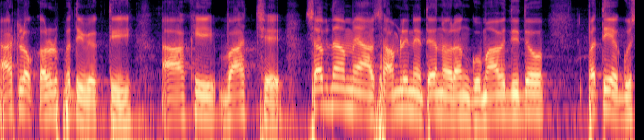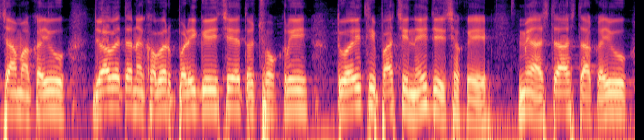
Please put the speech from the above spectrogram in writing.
આટલો કરોડપતિ વ્યક્તિ, આ આખી વાત છે. શબ્દ મેં આ સાંભળીને તેનો રંગ ગુમાવી દીધો. પતિએ ગુસ્સામાં કહ્યું, જો હવે તને ખબર પડી ગઈ છે, તો છોકરી, તું અહીંથી પાછી નહીં જઈ શકે. મેં હસતા હસતા કહ્યું,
